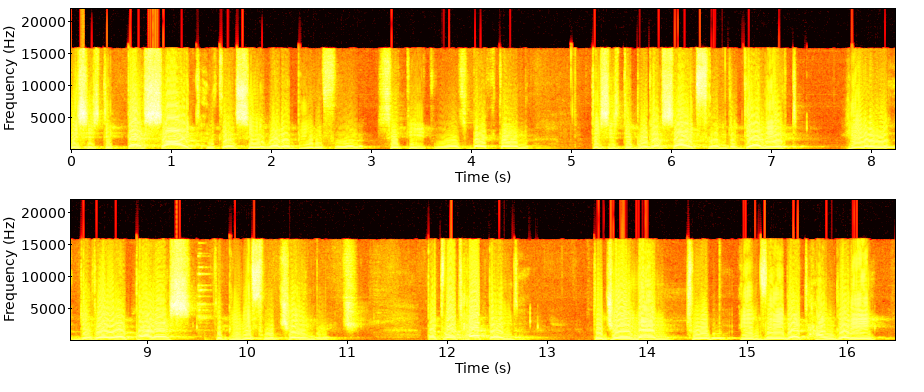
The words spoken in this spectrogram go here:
This is the Pest site. You can see what a beautiful city it was back then. This is the Buda side from the Gellért Hill, the Royal Palace, the beautiful chain bridge. But what happened? The German troop invaded Hungary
